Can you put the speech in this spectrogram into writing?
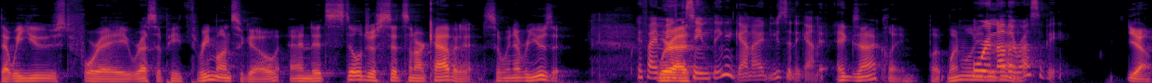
that we used for a recipe three months ago, and it still just sits in our cabinet, so we never use it. If I Whereas- made the same thing again, I'd use it again. Exactly. But when will you Or another that? recipe. Yeah.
